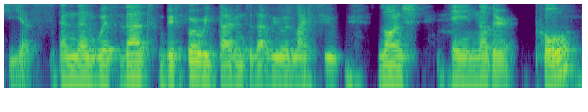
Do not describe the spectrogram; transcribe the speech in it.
Yes, and then with that, before we dive into that, we would like to launch another poll.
